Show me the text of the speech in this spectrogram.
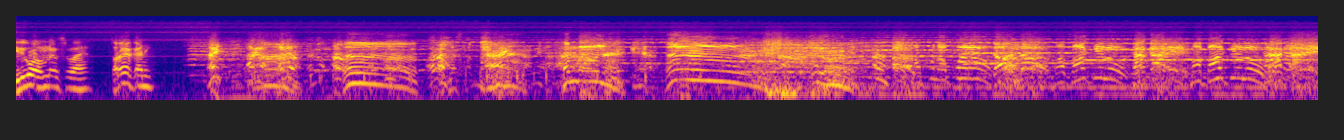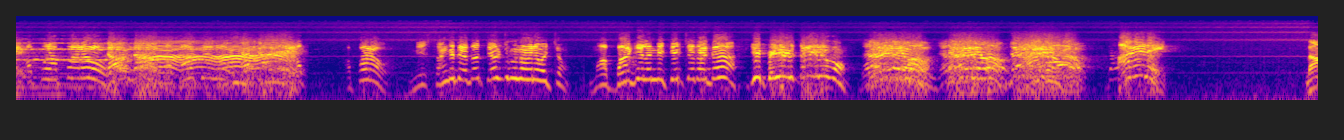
ఇదిగో ఓం నమః శివాయ త్వరగా కానీ. అప్పారావు మా బాకీలు మా బాకీలు అప్పులు అప్పారావు అప్పారావు మీ సంగతి ఏదో తెలుసుకుందామని వచ్చాం. మా బాకీలన్నీ తీర్చేదాకా ఈ పెళ్ళిళ్ళు జరగలేము ఆగండి. నా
